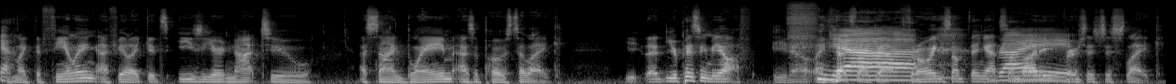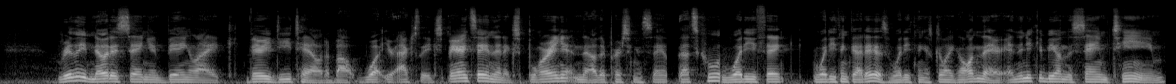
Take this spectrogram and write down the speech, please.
yeah. and like the feeling, I feel like it's easier not to assign blame as opposed to like you're pissing me off. You know, like yeah. that's like throwing something at right. somebody versus just like really noticing and being like very detailed about what you're actually experiencing and then exploring it and the other person can say that's cool. What do you think what do you think that is? What do you think is going on there? And then you can be on the same team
